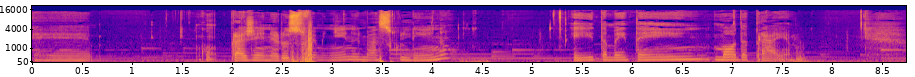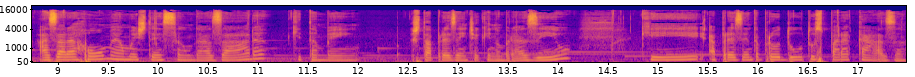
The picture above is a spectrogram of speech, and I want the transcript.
é, para gêneros feminino e masculino e também tem moda praia. A Zara Home é uma extensão da Zara, que também está presente aqui no Brasil, que apresenta produtos para casa,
